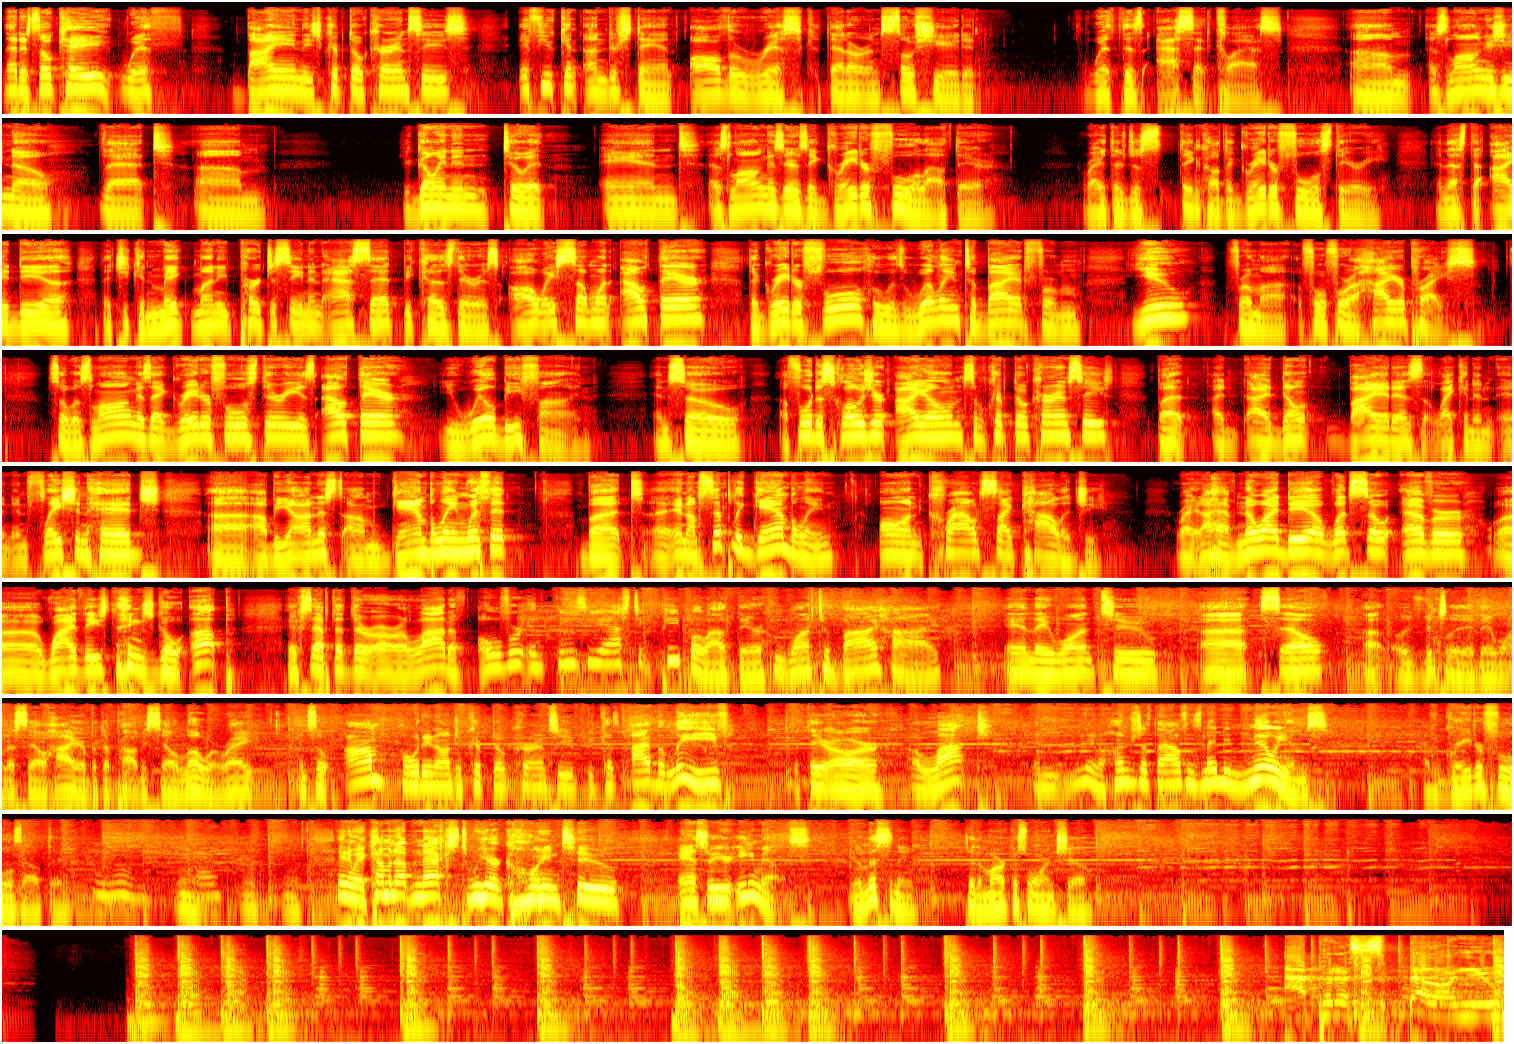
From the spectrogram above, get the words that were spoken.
that it's okay with buying these cryptocurrencies if you can understand all the risk that are associated with this asset class. Um, as long as you know that um, you're going into it, and as long as there's a greater fool out there, right? There's this thing called the greater fool's theory. And that's the idea that you can make money purchasing an asset because there is always someone out there, the greater fool, who is willing to buy it from you from a, for, for a higher price. So as long as that greater fool's theory is out there, you will be fine. And so, a full disclosure, I own some cryptocurrencies, but I, I don't buy it as like an, an inflation hedge. Uh, I'll be honest, I'm gambling with it, but and I'm simply gambling on crowd psychology. Right, I have no idea whatsoever uh, why these things go up, except that there are a lot of over enthusiastic people out there who want to buy high, and they want to uh, sell. Uh, eventually, they want to sell higher, but they'll probably sell lower, right? And so I'm holding on to cryptocurrency because I believe that there are a lot, and you know, hundreds of thousands, maybe millions of greater fools out there. Mm. Okay. Mm-hmm. Anyway, coming up next, we are going to answer your emails. You're listening to The Marcus Warren Show. I put a spell on you.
